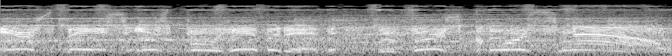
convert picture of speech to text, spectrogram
Airspace is prohibited. Reverse course now.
